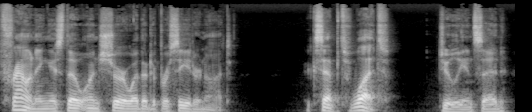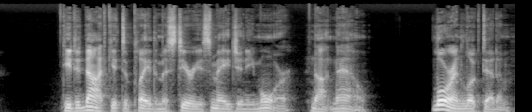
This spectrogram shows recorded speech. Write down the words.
frowning as though unsure whether to proceed or not. Except what? Julian said. He did not get to play the mysterious mage any more, not now. Loren looked at him,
